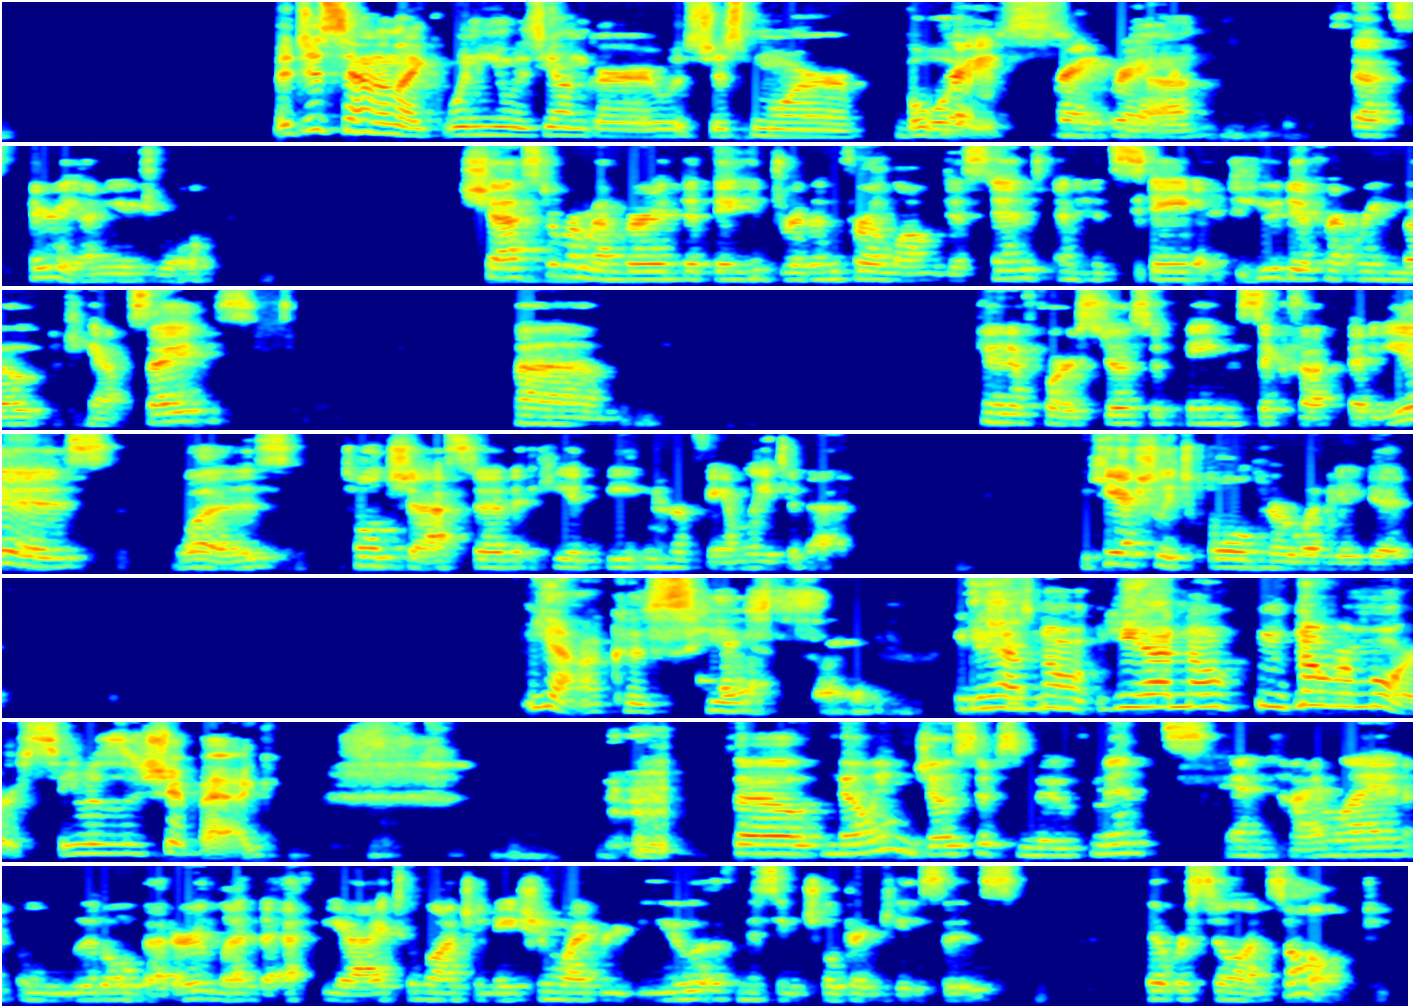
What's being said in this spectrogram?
It just sounded like when he was younger, it was just more boys. Right, right. Yeah. So it's very unusual. Shasta remembered that they had driven for a long distance and had stayed at two different remote campsites. Um, and of course, Joseph, being the sick fuck that he is, was told Shasta that he had beaten her family to death. He actually told her what he did. Yeah, because he's he a has no he had no no remorse. He was a shitbag. So, knowing Joseph's movements and timeline a little better led the FBI to launch a nationwide review of missing children cases that were still unsolved.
